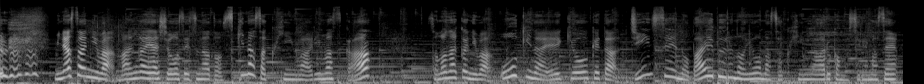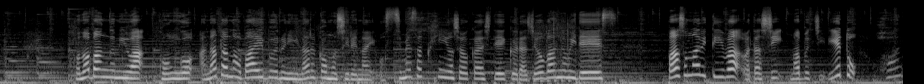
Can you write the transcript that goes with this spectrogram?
皆さんには漫画や小説など好きな作品はありますか？その中には大きな影響を受けた人生のバイブルのような作品があるかもしれませんこの番組は今後あなたのバイブルになるかもしれないおすすめ作品を紹介していくラジオ番組です。パーソナリティは私馬淵理恵と。本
